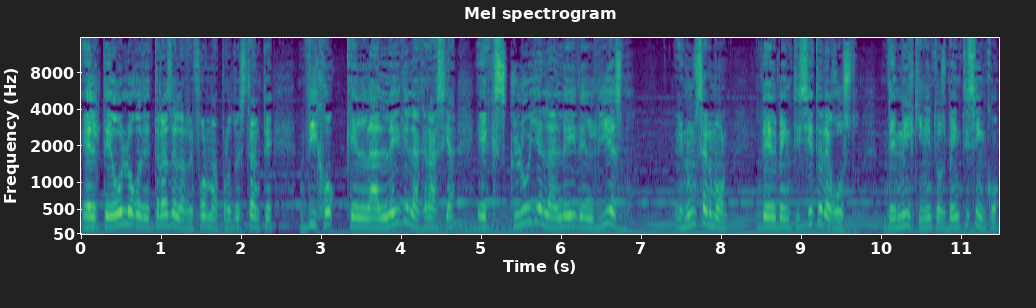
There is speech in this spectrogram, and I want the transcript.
el teólogo detrás de la reforma protestante, dijo que la ley de la gracia excluye la ley del diezmo. En un sermón del 27 de agosto de 1525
